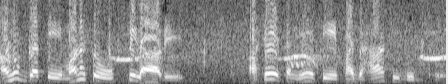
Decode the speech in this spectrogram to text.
අනුග්ගතේ මනසෝ උප්පිලාවේ. අශේෂ මේතේ පදහාසි බුද්ධෝ.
